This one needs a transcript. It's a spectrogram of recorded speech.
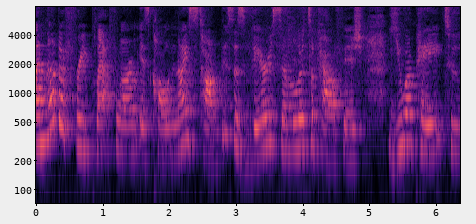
Another free platform is called Nice Talk. This is very similar to Palfish. You are paid to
